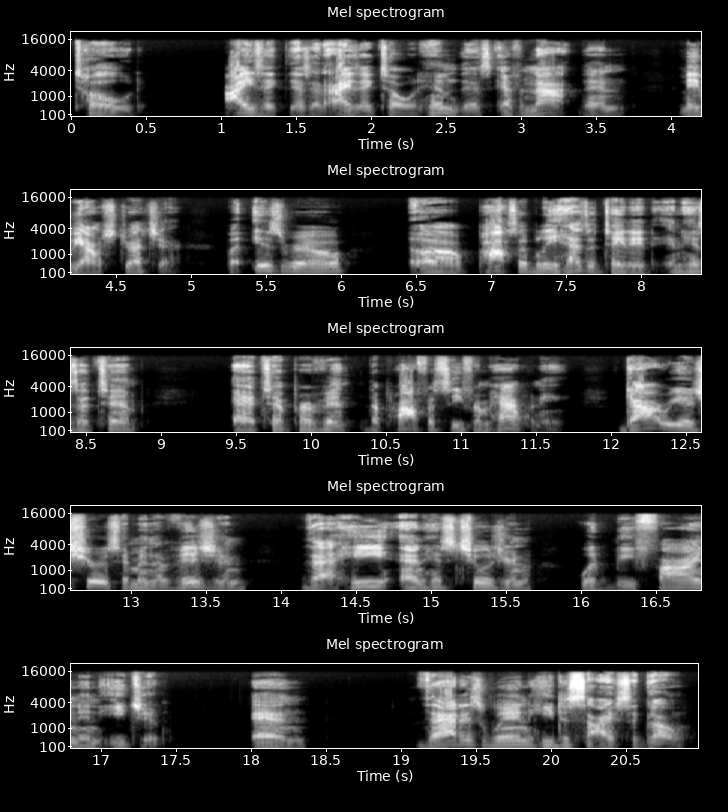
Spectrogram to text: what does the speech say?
told Isaac this and Isaac told him this. If not, then maybe I'm stretching. But Israel uh, possibly hesitated in his attempt uh, to prevent the prophecy from happening. God reassures him in a vision that he and his children would be fine in Egypt. And that is when he decides to go.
